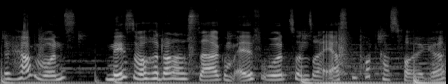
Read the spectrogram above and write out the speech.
Dann hören wir uns nächste Woche Donnerstag um 11 Uhr zu unserer ersten Podcast-Folge.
